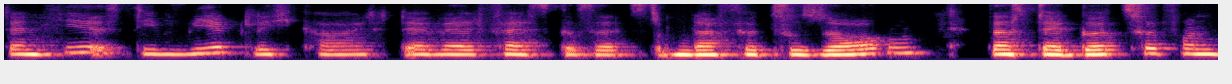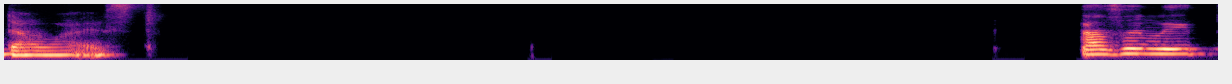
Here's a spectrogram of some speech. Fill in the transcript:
denn hier ist die Wirklichkeit der Welt festgesetzt, um dafür zu sorgen, dass der Götze von Dauer ist. Doesn't it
